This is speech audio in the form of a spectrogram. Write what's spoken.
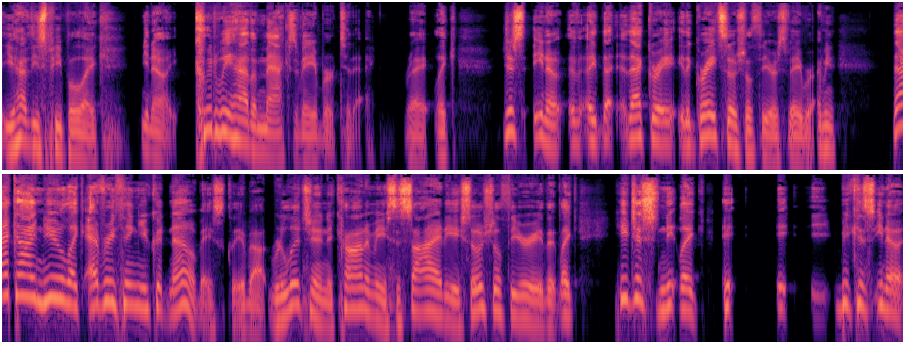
you have these people like you know, could we have a Max Weber today, right? Like just you know uh, uh, that, that great the great social theorist Weber. I mean, that guy knew like everything you could know basically about religion, economy, society, social theory. That like he just like it, it, because you know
